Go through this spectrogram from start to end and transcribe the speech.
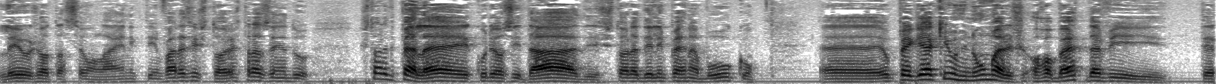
ler o JC Online, que tem várias histórias trazendo história de Pelé, curiosidades, história dele em Pernambuco. É, eu peguei aqui os números, o Roberto deve ter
